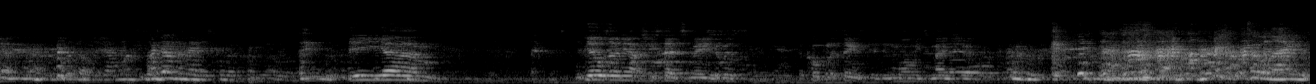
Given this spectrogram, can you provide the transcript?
yeah. I don't know where this coming from. The um, the girls only actually said to me there was a couple of things they didn't want me to mention. Too late.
